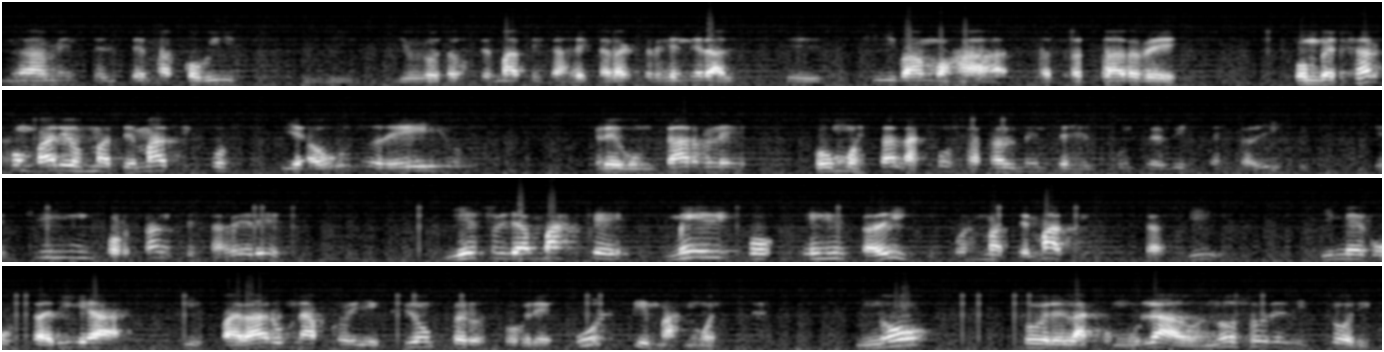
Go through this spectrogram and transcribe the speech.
nuevamente el tema COVID y, otras temáticas de carácter general, eh, sí vamos a, tratar de conversar con varios matemáticos y a uno de ellos preguntarle cómo está la cosa realmente desde el punto de vista estadístico. Sí es importante saber eso. Y eso ya más que médico es estadístico, es matemático. así sí me gustaría disparar una proyección, pero sobre últimas muestras, no sobre el acumulado, no sobre el histórico.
